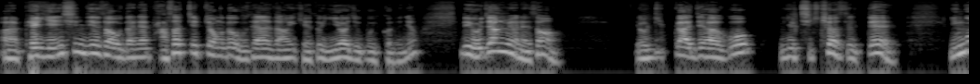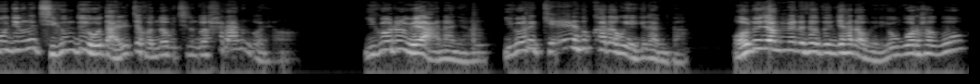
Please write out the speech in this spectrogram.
어, 백인 신진서 우단이 한 다섯 집 정도 우세한 상황이 계속 이어지고 있거든요. 근데 이 장면에서 여기까지 하고 여기를 지켰을 때 인공지능은 지금도 요 날짜 건너붙이는 걸 하라는 거예요. 이거를 왜 안 하냐? 이거를 계속 하라고 얘기를 합니다. 어느 장면에서든지 하라고 그래요. 요걸 하고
